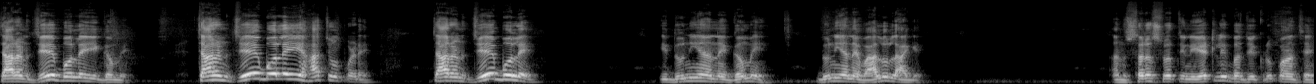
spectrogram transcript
ચારણ જે બોલે એ ગમે. ચારણ જે બોલે એ સાચું પડે. ચારણ જે બોલે એ દુનિયાને ગમે, દુનિયાને વાલું લાગે. અને સરસ્વતીની એટલી બધી કૃપા છે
